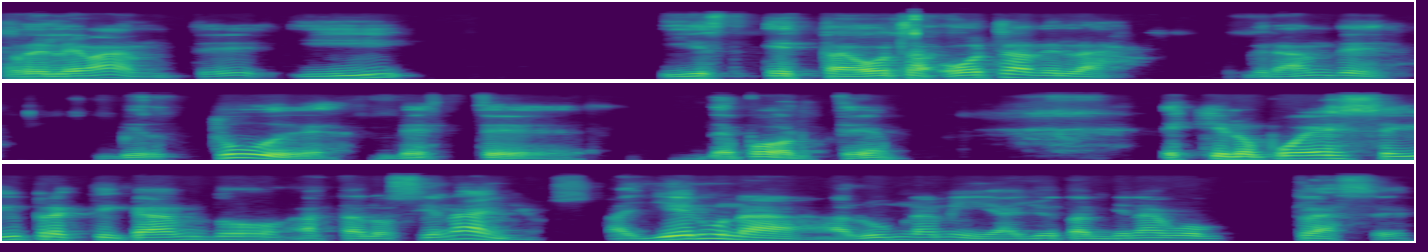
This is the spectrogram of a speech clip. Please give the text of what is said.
relevante y, y esta otra, otra de las grandes virtudes de este deporte es que lo puedes seguir practicando hasta los 100 años. Ayer una alumna mía, yo también hago clases,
